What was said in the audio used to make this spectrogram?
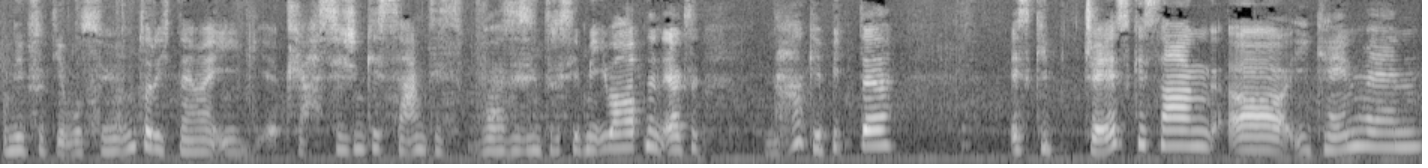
Und ich habe gesagt, ja, was soll ich Unterricht nehmen? Ich, klassischen Gesang, das, das interessiert mich überhaupt nicht. Er hat gesagt, na, geh bitte, es gibt Jazzgesang, äh, ich kenne wen,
